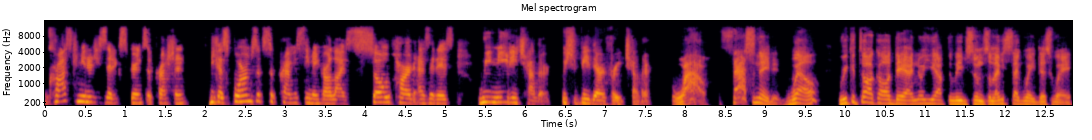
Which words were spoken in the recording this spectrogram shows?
across communities that experience oppression. Because forms of supremacy make our lives so hard as it is. We need each other. We should be there for each other. Wow. Fascinated. Well, we could talk all day. I know you have to leave soon. So let me segue this way.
